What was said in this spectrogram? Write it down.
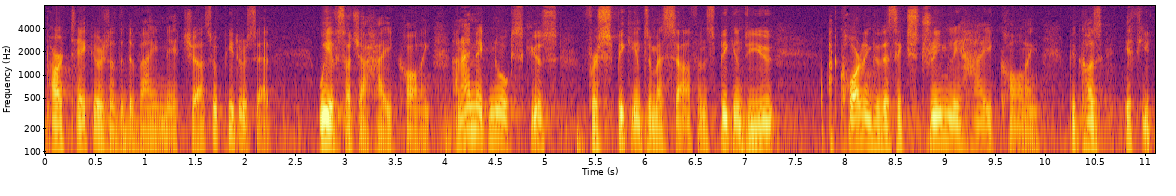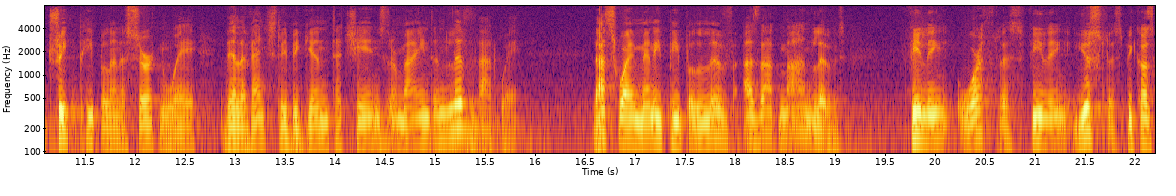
partakers of the divine nature? That's what Peter said. We have such a high calling. And I make no excuse for speaking to myself and speaking to you according to this extremely high calling. Because if you treat people in a certain way, they'll eventually begin to change their mind and live that way. That's why many people live as that man lived, feeling worthless, feeling useless, because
